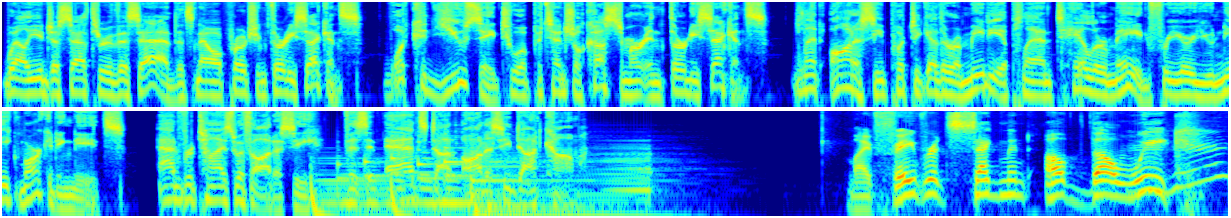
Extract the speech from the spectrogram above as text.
Well, you just sat through this ad that's now approaching 30 seconds. What could you say to a potential customer in 30 seconds? Let Odyssey put together a media plan tailor made for your unique marketing needs. Advertise with Odyssey. Visit ads.odyssey.com. My favorite segment of the week mm-hmm.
